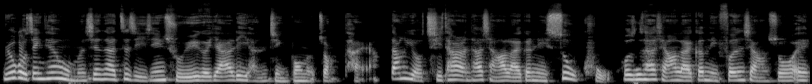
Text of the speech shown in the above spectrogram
如果今天我们现在自己已经处于一个压力很紧绷的状态啊，当有其他人他想要来跟你诉苦，或是他想要来跟你分享说，哎，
